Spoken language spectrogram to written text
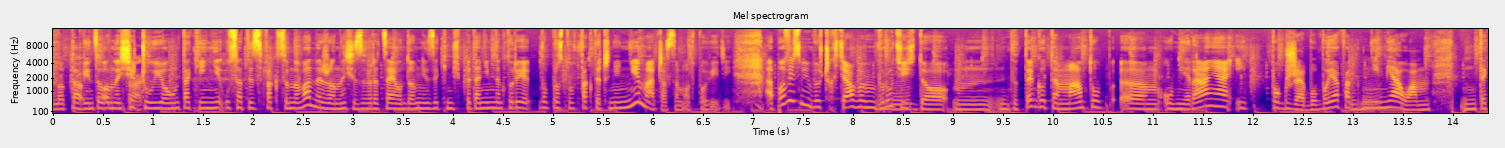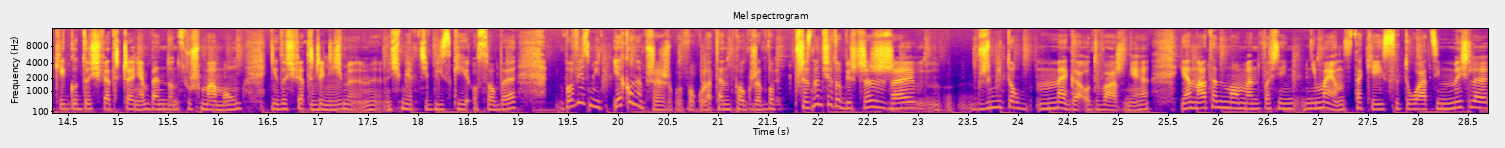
No to- więc one się tak. czują takie nieusatysfakcjonowane, że one się zwracają do mnie z jakimś pytaniem, na które po prostu faktycznie nie ma czasem odpowiedzi. A powiedz mi, bo jeszcze chciałabym wrócić do, mm, do tego tematu em, umierania i pogrzebu, bo ja fakt nie miałam mm, takiego doświadczenia, będąc już mamą, nie doświadczyliśmy mm, śmierci bliskiej osoby. Powiedz mi, jak one przeżyły w ogóle ten pogrzeb, bo przyznam się tobie szczerze, że brzmi to mega odważnie. Ja na ten moment właśnie nie mając takiej sytuacji, myślę,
